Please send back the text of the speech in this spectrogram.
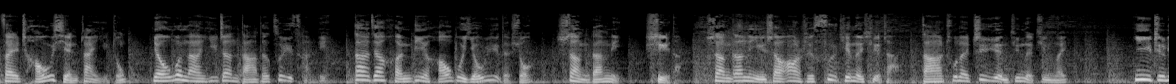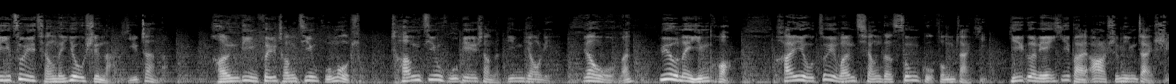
在朝鲜战役中，要问哪一战打得最惨烈，大家肯定毫不犹豫地说上甘岭。是的，上甘岭上二十四天的血战，打出了志愿军的军威。意志力最强的又是哪一战呢？肯定非长津湖莫属。长津湖边上的冰雕连，让我们热泪盈眶。还有最顽强的松骨峰战役，一个连一百二十名战士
